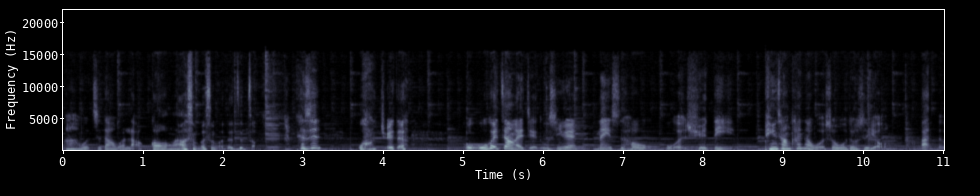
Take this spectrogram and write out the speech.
啊，我知道我老公，然后什么什么的这种。可是。我觉得我我会这样来解读，是因为那时候我学弟平常看到我的时候，我都是有打扮的。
